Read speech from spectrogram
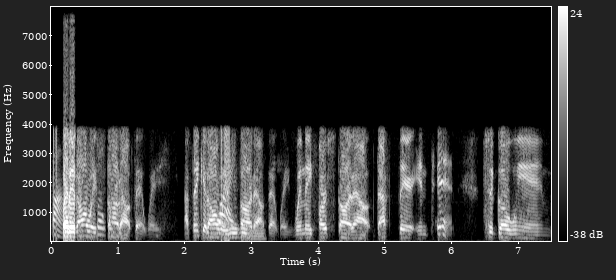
Fine. But it always But- start out that way. I think it always Right. start out that way. When they first start out, that's their intent to go in,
